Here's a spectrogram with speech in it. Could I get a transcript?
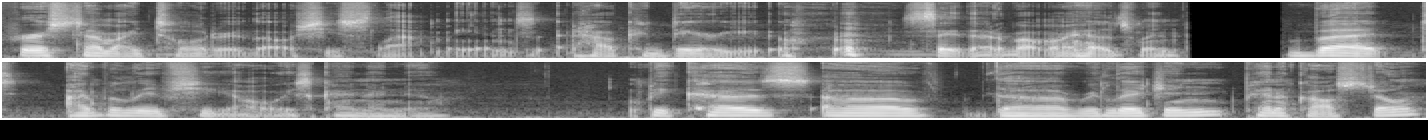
First time I told her, though, she slapped me and said, How could dare you say that about my husband? But I believe she always kind of knew because of the religion, Pentecostal,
